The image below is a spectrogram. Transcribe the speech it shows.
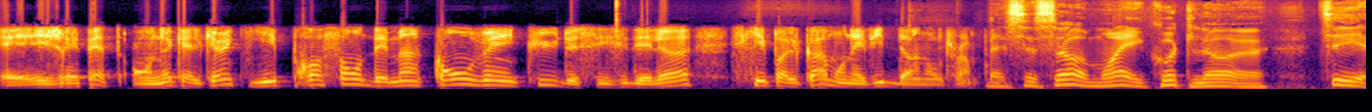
Et je répète, on a quelqu'un qui est profondément convaincu de ces idées-là, ce qui n'est pas le cas, à mon avis, de Donald Trump. Ben c'est ça. Moi, écoute, là, euh, tu sais,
